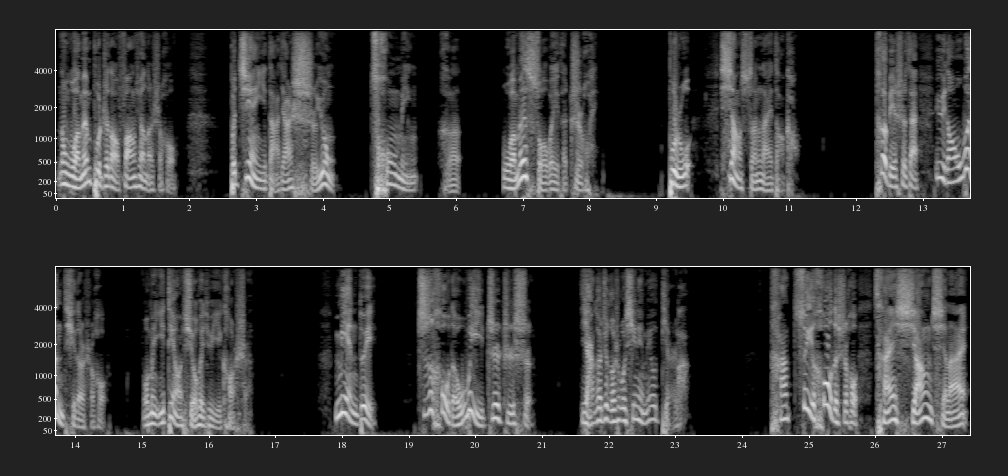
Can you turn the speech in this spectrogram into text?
那我们不知道方向的时候，不建议大家使用聪明和我们所谓的智慧，不如向神来祷告，特别是在遇到问题的时候。我们一定要学会去依靠神。面对之后的未知之事，雅各这个时候心里没有底儿了。他最后的时候才想起来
